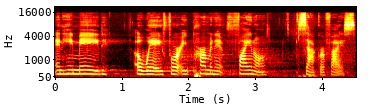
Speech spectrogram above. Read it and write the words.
and he made a way for a permanent final sacrifice.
